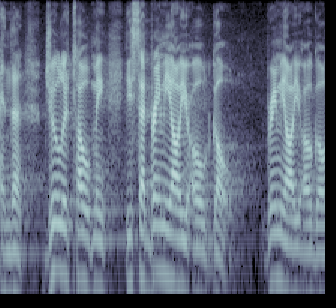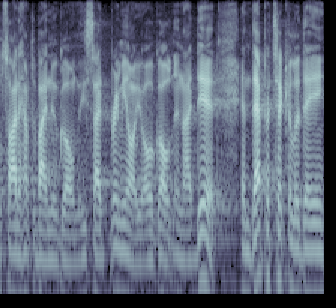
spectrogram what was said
And the jeweler told me, he said, bring me all your old gold. Bring me all your old gold so I didn't have to buy new gold. And he said, Bring me all your old gold. And I did. And that particular day,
